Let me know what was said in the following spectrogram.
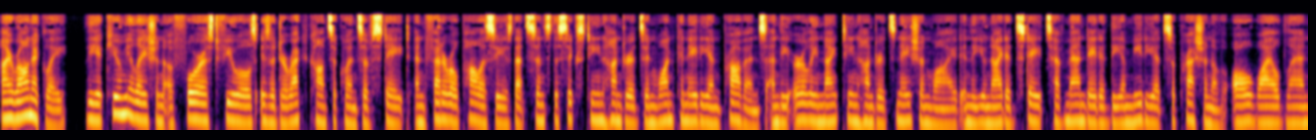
Ironically, the accumulation of forest fuels is a direct consequence of state and federal policies that since the 1600s in one Canadian province and the early 1900s nationwide in the United States have mandated the immediate suppression of all wildland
